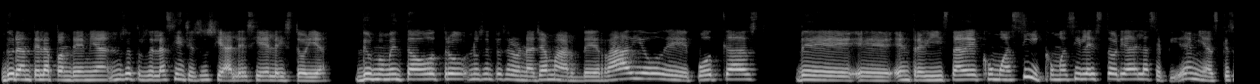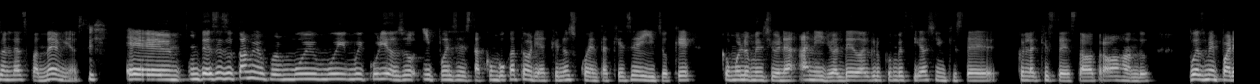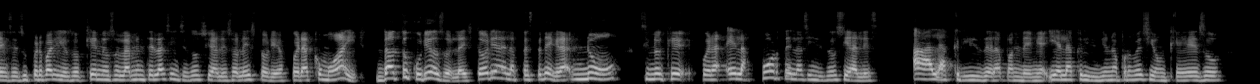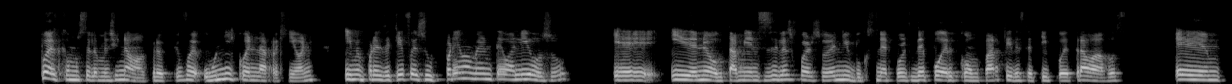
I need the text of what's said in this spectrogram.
durante la pandemia, nosotros de las ciencias sociales y de la historia, de un momento a otro nos empezaron a llamar de radio, de podcast, de eh, entrevista de cómo así, cómo así la historia de las epidemias, que son las pandemias. Eh, entonces eso también fue muy, muy, muy curioso y pues esta convocatoria que nos cuenta que se hizo, que como lo menciona Anillo al dedo al grupo de investigación que usted, con la que usted estaba trabajando, pues me parece súper valioso que no solamente las ciencias sociales o la historia fuera como hay, dato curioso, la historia de la peste negra, no, sino que fuera el aporte de las ciencias sociales a la crisis de la pandemia y a la crisis de una profesión que eso pues como usted lo mencionaba, creo que fue único en la región y me parece que fue supremamente valioso. Eh, y de nuevo, también ese es el esfuerzo de New Books Network de poder compartir este tipo de trabajos. Em,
